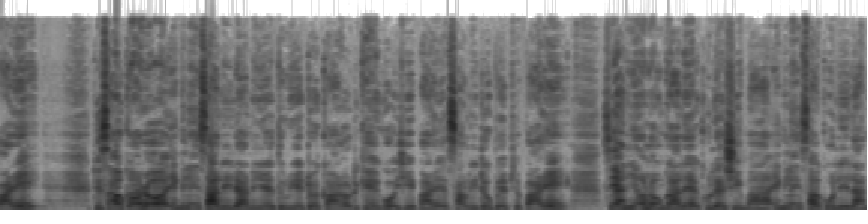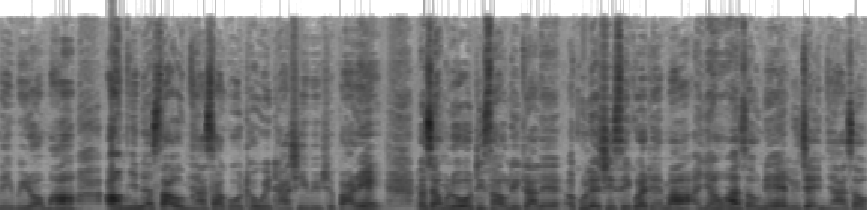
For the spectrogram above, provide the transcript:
ပါတယ်ဒီဆောက်ကတော့အင်္ဂလိပ်စာလေ့လာနေတဲ့သူတွေအတွက်ကတော့တကယ်ကိုအရေးပါတဲ့ဆောက်လေးတုပ်ပဲဖြစ်ပါတယ်ဆရာနှစ်ယောက်လုံးကလည်းအခုလက်ရှိမှာအင်္ဂလိပ်စာကိုလေ့လာနေပြီးတော့မှအောင်မြင်တဲ့စာအုပ်များစွာကိုထုတ်ဝေထားရှိပြီးဖြစ်ပါတယ်ဒါကြောင့်မလို့ဒီဆောက်လေးကလည်းအခုလက်ရှိဈေးကွက်ထဲမှာအယောင်အဆုံးနဲ့လူကျက်အများဆုံး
